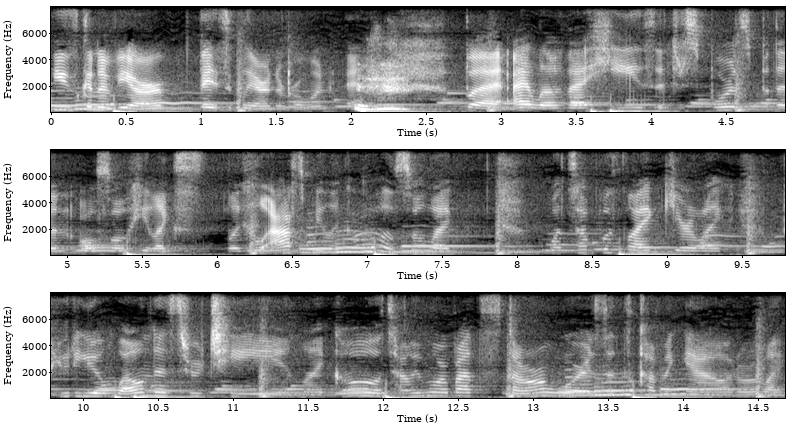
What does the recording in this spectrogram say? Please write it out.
he's gonna be our basically our number one but I love that he's into sports. But then also he likes like he'll ask me like, oh, so like, what's up with like your like beauty and wellness routine? Like, oh, tell me more about Star Wars that's coming out, or like,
